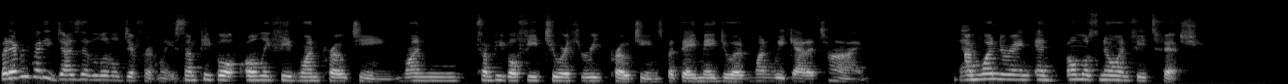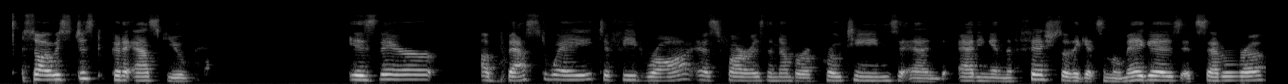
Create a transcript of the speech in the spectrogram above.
but everybody does it a little differently. Some people only feed one protein. One some people feed two or three proteins, but they may do it one week at a time. Yeah. I'm wondering, and almost no one feeds fish. So I was just going to ask you is there a best way to feed raw as far as the number of proteins and adding in the fish so they get some omegas, etc.?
